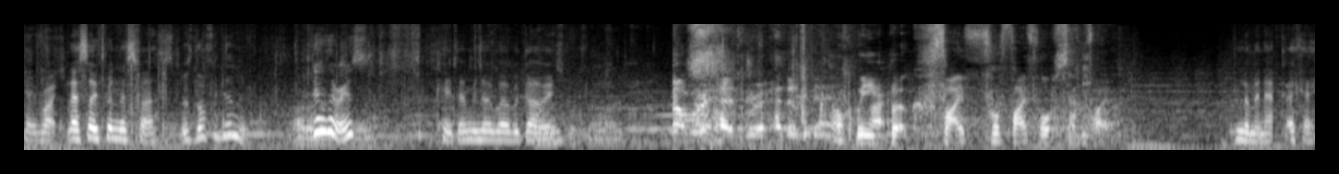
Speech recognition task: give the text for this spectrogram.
Okay, right, let's open this first. There's nothing in it. Yeah, there is. Okay, then we know where we're going. No, we're ahead. We're ahead of the game. Oh, We right. book five four five four seven five. Luminek, okay.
